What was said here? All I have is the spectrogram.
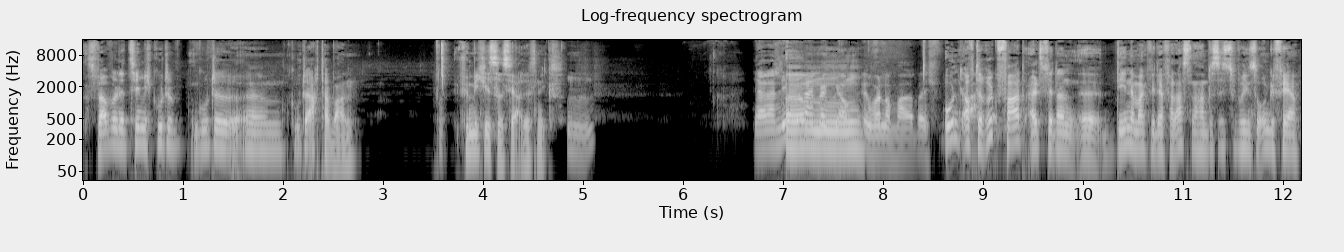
es war wohl eine ziemlich gute, gute, ähm, gute Achterbahn. Für mich ist das ja alles nix. Mhm. Ja, dann liegt ähm, mir auch irgendwann nochmal. Und auf der Rückfahrt, als wir dann äh, Dänemark wieder verlassen haben, das ist übrigens so ungefähr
